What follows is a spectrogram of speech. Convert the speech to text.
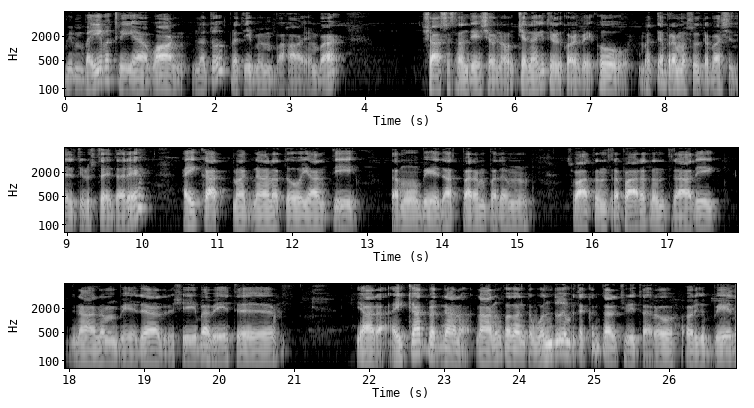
ಬಿಂಬೈವ ಕ್ರಿಯಾ ವಾನ್ ನತು ಪ್ರತಿಬಿಂಬ ಎಂಬ ಶಾಸ್ತ್ರ ಸಂದೇಶವನ್ನು ನಾವು ಚೆನ್ನಾಗಿ ತಿಳ್ಕೊಳ್ಬೇಕು. ಮತ್ತು ಬ್ರಹ್ಮಸೂತ್ರ ಭಾಷೆಯಲ್ಲಿ ತಿಳಿಸ್ತಾ ಇದ್ದಾರೆ. ಐಕಾತ್ಮ ಜ್ಞಾನತೋ ಯಾಂತಿ ತಮೋ ಭೇದಾತ್ ಪರಂಪದಂ ಸ್ವಾತಂತ್ರ್ಯ ಪಾರತಂತ್ರಾದಿ ಜ್ಞಾನಂ ಭೇದ ದೃಶಿ ಭವೇತ್. ಯಾರ ಐಕ್ಯಾತ್ಮ ಜ್ಞಾನ ನಾನು ಭಗವಂತ ಒಂದು ಎಂಬತಕ್ಕಂಥ ತಿಳಿತಾರೋ, ಅವರಿಗೆ ಭೇದ,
